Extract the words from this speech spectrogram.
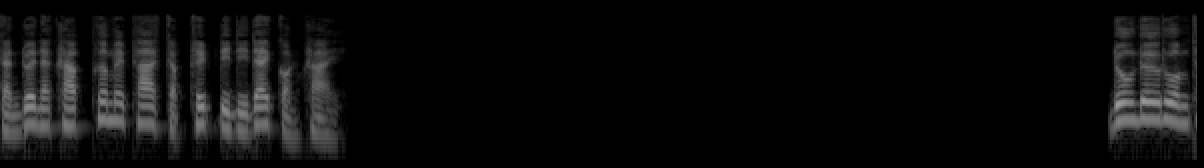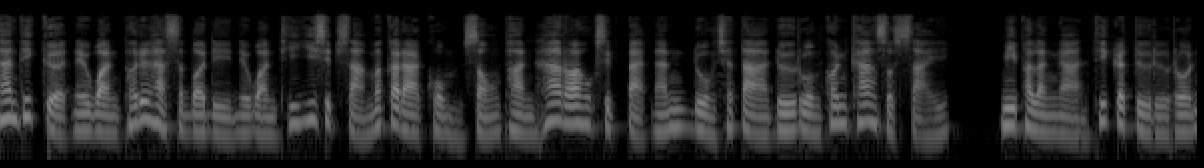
กันด้วยนะครับ เพื่อไม่พลาดกับคลิปดีๆ ได้ก่อนใครดวงโดยรวมท่านที่เกิดในวันพฤหัสบดีในวันที่ 23 มกราคม 2568 นั้น ดวงชะตาโดยรวมค่อนข้างสดใส มีพลังงานที่กระตือรือร้น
